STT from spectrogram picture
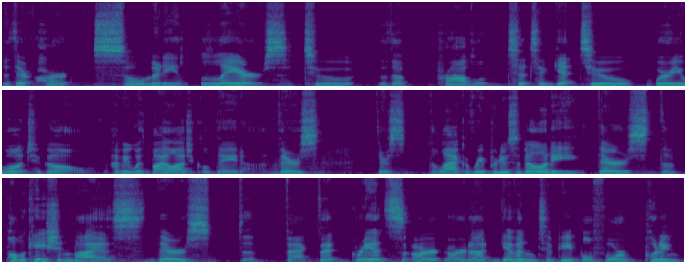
there are so many layers to the problem to, to get to where you want to go. I mean, with biological data, mm-hmm. there's there's the lack of reproducibility, there's the publication bias, there's the fact that grants are, are not given to people for putting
